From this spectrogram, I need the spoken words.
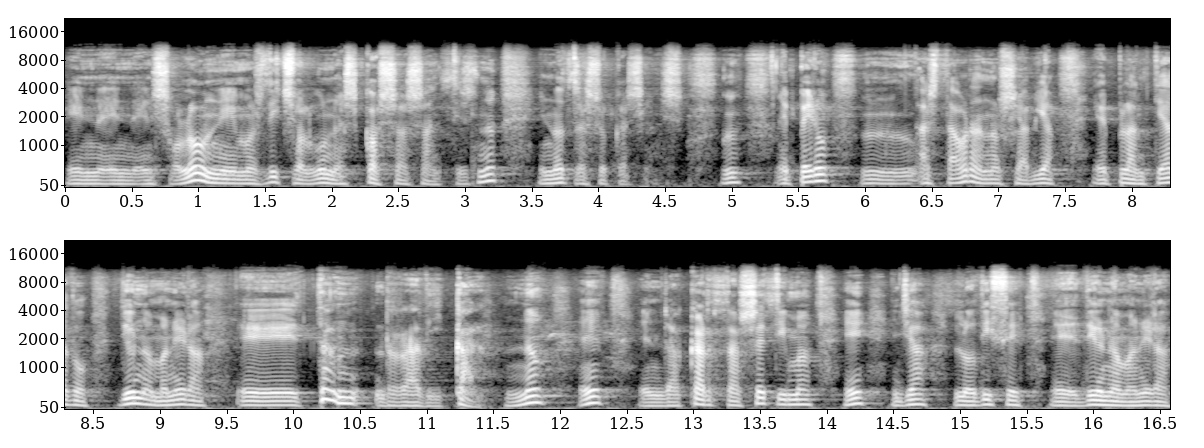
en, Solón, hemos dicho algunas cosas antes, ¿no? En otras ocasiones. pero mm, hasta ahora no se había planteado de una manera tan radical, ¿no? En la carta séptima ya lo dice de una manera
